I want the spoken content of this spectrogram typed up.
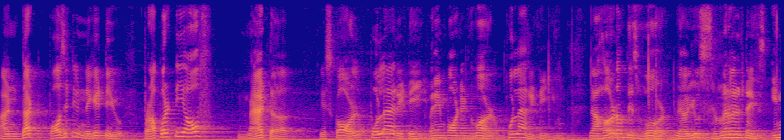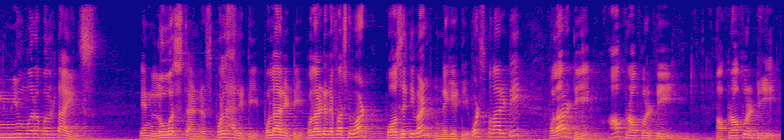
And that positive negative property of matter is called polarity. Very important word, polarity. We have heard of this word, we have used several times, innumerable times in lower standards. Polarity, polarity. Polarity refers to what? Positive and negative. What's polarity? Polarity, a property a property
